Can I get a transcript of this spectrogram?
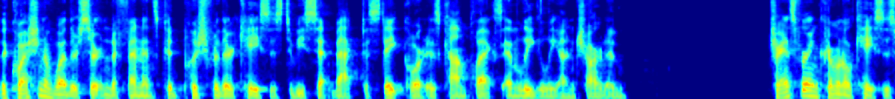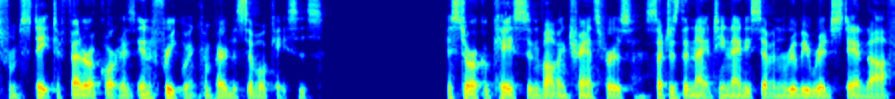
the question of whether certain defendants could push for their cases to be sent back to state court is complex and legally uncharted. Transferring criminal cases from state to federal court is infrequent compared to civil cases. Historical cases involving transfers, such as the 1997 Ruby Ridge standoff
